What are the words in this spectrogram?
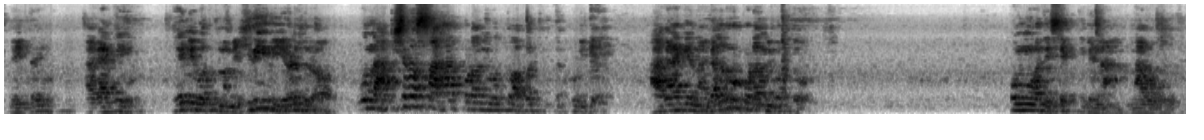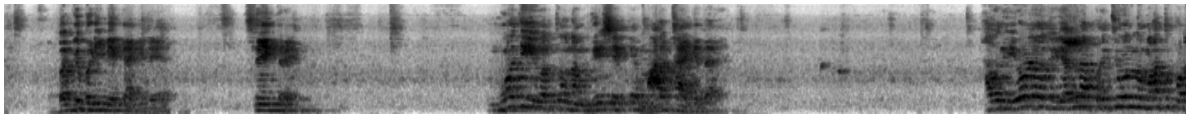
ಸ್ನೇಹಿತರೆ. ಹಾಗಾಗಿ ಏನಿವತ್ತು ನಮ್ಮ ಹಿರಿಯರು ಹೇಳಿದ್ರು, ಒಂದು ಅಕ್ಷರ ಸಹ ಕೂಡ ಇವತ್ತು ಅಭದ್ರತೆ ಕೂಡಿದೆ. ಹಾಗಾಗಿ ನಾವೆಲ್ಲರೂ ಕೂಡ ಇವತ್ತು ಕೋಮುವಾದಿ ಶಕ್ತಿಗಳನ್ನ ನಾವು ಬಗ್ಗೆ ಬಡಿಬೇಕಾಗಿದೆ ಸ್ನೇಹಿತರೆ, ಮೋದಿ ಇವತ್ತು ನಮ್ಮ ದೇಶಕ್ಕೆ ಮಾರಕ ಆಗಿದ್ದಾರೆ. ಅವ್ರು ಹೇಳೋದು ಎಲ್ಲ ಪ್ರತಿಯೊಂದು ಮಾತು ಕೂಡ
